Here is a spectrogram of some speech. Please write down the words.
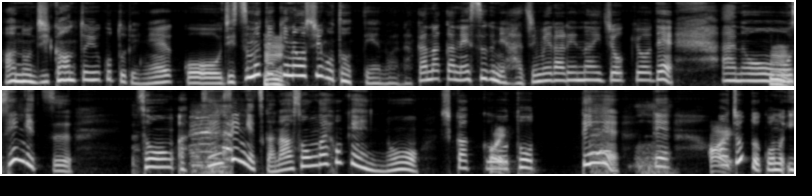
あの、時間ということでね、こう、実務的なお仕事っていうのはなかなかね、すぐに始められない状況で、あのーうん先月、損、あ、先々月かな、損害保険の資格を取って、で、まはい。あちょっとこの勢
